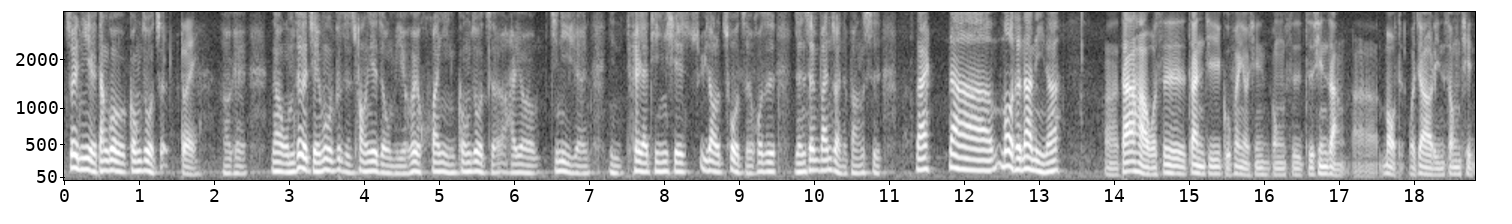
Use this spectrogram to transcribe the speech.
所以你也当过工作者。对。OK，那我们这个节目不止创业者，我们也会欢迎工作者，还有经理人。你可以来听一些遇到的挫折，或是人生翻转的方式。来，那 Mot，那你呢？呃，大家好，我是战机股份有限公司执行长，呃，Mot，我叫林松庆。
